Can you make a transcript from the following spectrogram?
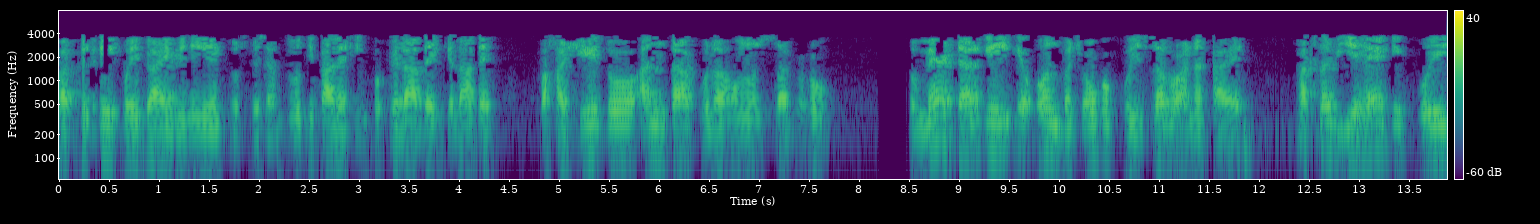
بکری کوئی گائے بھی نہیں ہے۔ اس میں سے ہم دودھ نکالیں، ان کو پلا دیں، کھلا دیں۔ بخشی تو انتا کھلا ہوں تو میں ڈر گئی کہ ان بچوں کو کوئی ضبع نہ کھائے۔ مطلب یہ ہے کہ کوئی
